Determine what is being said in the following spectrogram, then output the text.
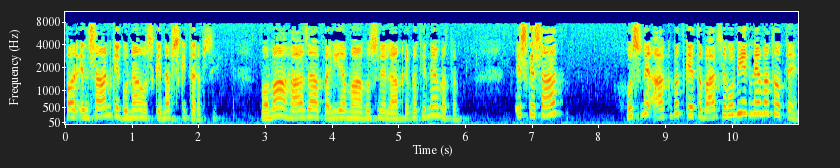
اور انسان کے گنا اس کے نفس کی طرف سے۔ وہ ماں حاضا فہی ماں حسن لاقبت نعمت اس کے ساتھ حسن عاقبت کے اعتبار سے وہ بھی ایک نعمت ہوتے ہیں۔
